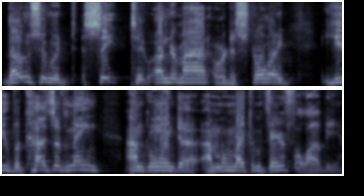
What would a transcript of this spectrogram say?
those who would seek to undermine or destroy you because of me, I'm going to I'm going to make them fearful of you.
